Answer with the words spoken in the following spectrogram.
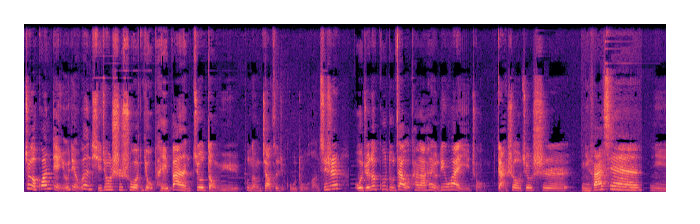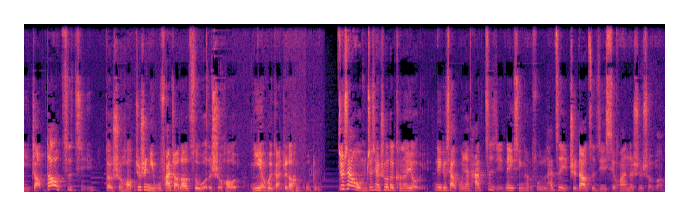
这个观点有一点问题，就是说有陪伴就等于不能叫自己孤独吗？其实我觉得孤独在我看来还有另外一种感受，就是你发现你找不到自己的时候，就是你无法找到自我的时候，你也会感觉到很孤独。就像我们之前说的，可能有那个小姑娘，她自己内心很富足，她自己知道自己喜欢的是什么。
